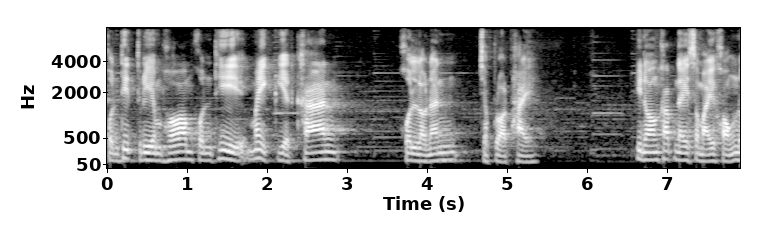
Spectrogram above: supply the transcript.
คนที่เตรียมพร้อมคนที่ไม่เกลียดค้าน คนเหล่านั้นจะปลอดภัย พี่น้องครับในสมัยของโน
